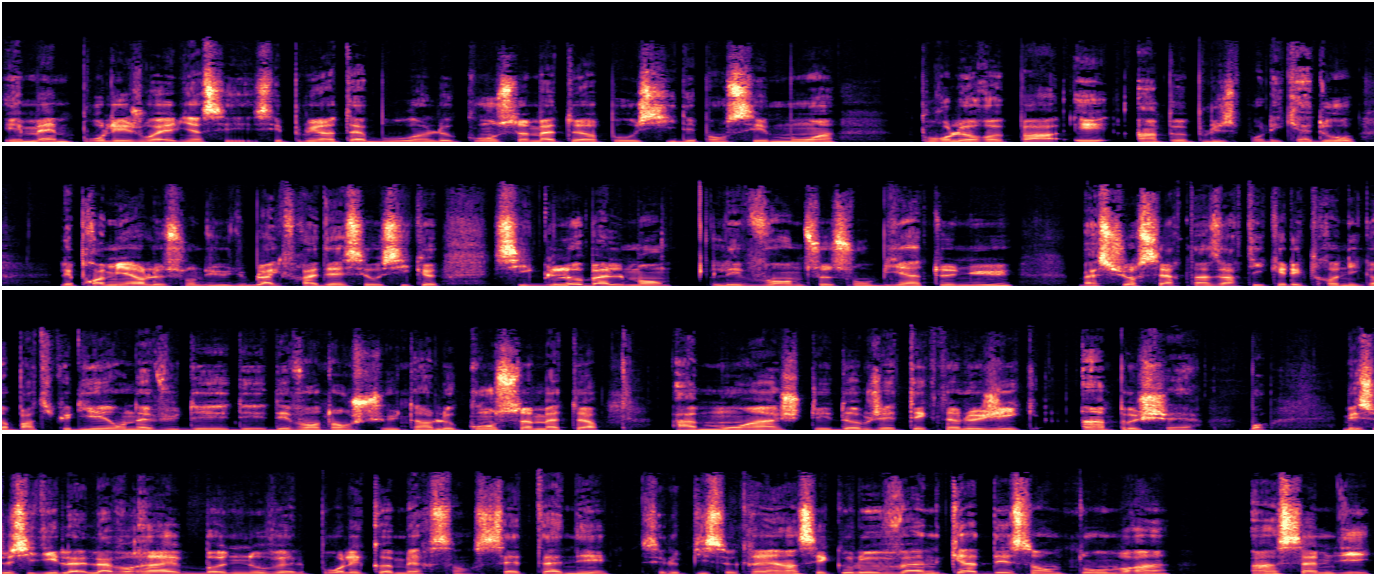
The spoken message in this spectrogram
Et même pour les jouets, eh bien c'est plus un tabou. Hein. Le consommateur peut aussi dépenser moins pour le repas et un peu plus pour les cadeaux. Les premières leçons du, Black Friday, c'est aussi que si globalement les ventes se sont bien tenues, bah sur certains articles électroniques en particulier, on a vu des, des, ventes en chute. Hein. Le consommateur a moins acheté d'objets technologiques un peu chers. Bon, mais ceci dit, la, vraie bonne nouvelle pour les commerçants cette année, c'est le petit secret, hein, c'est que le 24 décembre tombera un samedi.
